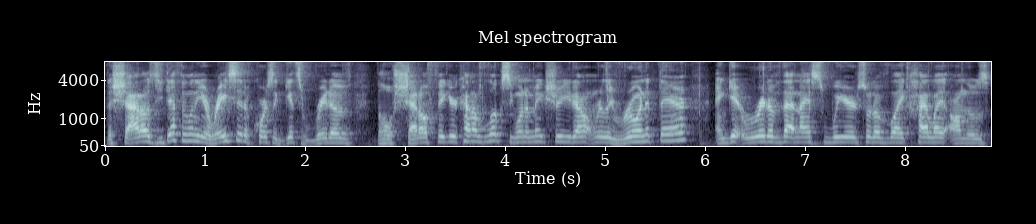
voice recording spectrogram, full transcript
the shadows. You definitely want to erase it. Of course, it gets rid of the whole shadow figure kind of look, so you want to make sure you don't really ruin it there, and get rid of that nice weird sort of like highlight on those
